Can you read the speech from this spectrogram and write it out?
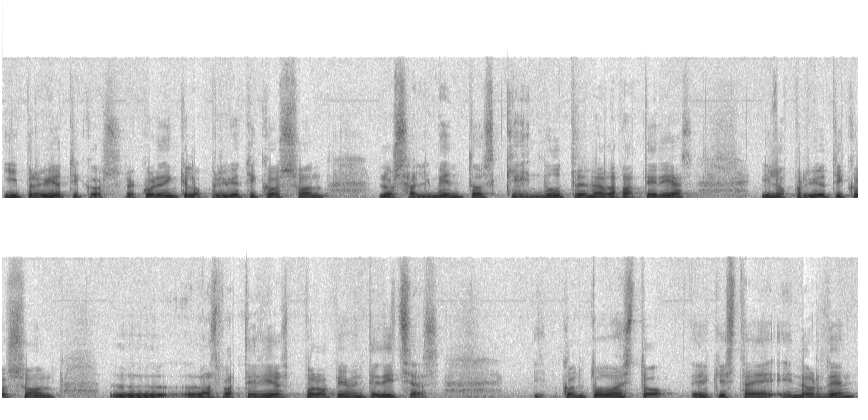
y prebióticos. Recuerden que los prebióticos son los alimentos que nutren a las bacterias y los prebióticos son las bacterias propiamente dichas. con todo esto eh, que está en orden,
